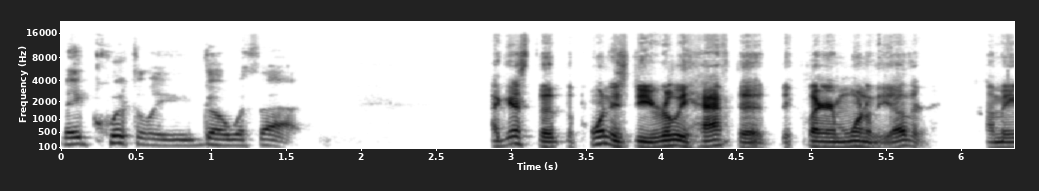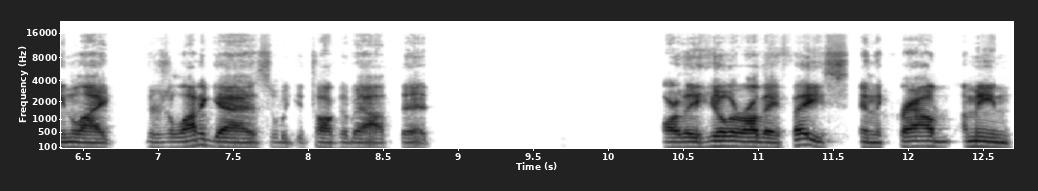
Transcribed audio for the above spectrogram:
they quickly go with that. I guess the, the point is, do you really have to declare him one or the other? I mean, like, there's a lot of guys that we could talk about that are they heel or are they face? And the crowd, I mean,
